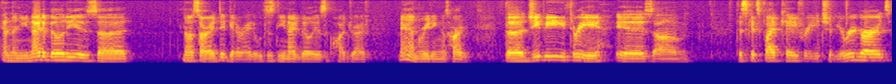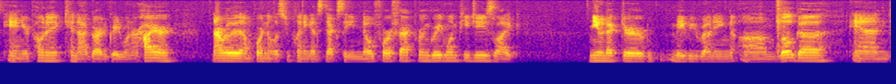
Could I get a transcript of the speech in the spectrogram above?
and then Unite ability is uh, no, sorry, I did get it right. It was the Unite ability is a quad drive. Man, reading is hard. The GB3 is um, this gets 5k for each of your rear guards, and your opponent cannot guard a grade 1 or higher. Not really that important unless you're playing against decks that you know for a fact run grade 1 PGs, like Neonectar maybe running um, Lilga, and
